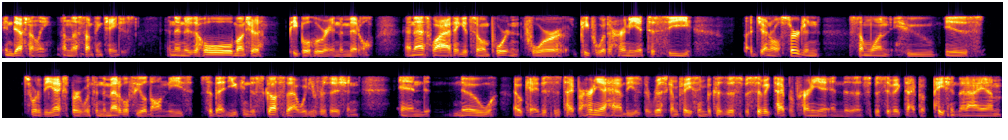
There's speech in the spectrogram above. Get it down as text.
indefinitely unless something changes. And then there's a whole bunch of people who are in the middle. And that's why I think it's so important for people with a hernia to see a general surgeon, someone who is sort of the expert within the medical field on these so that you can discuss that with your physician and know, okay, this is the type of hernia I have, these are the risk I'm facing because this specific type of hernia and the specific type of patient that I am.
